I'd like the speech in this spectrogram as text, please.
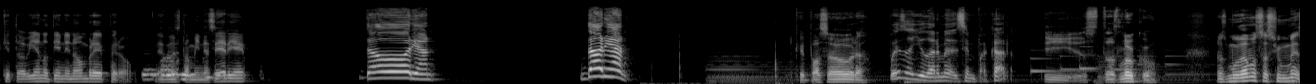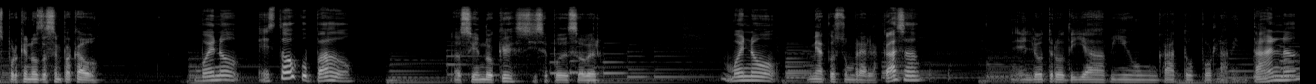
que todavía no tiene nombre, pero es nuestra miniserie. Dorian. Dorian. ¿Qué pasa ahora? ¿Puedes ayudarme a desempacar? Y estás loco. Nos mudamos hace un mes porque nos desempacado. Bueno, está ocupado. ¿Haciendo qué, si se puede saber? Bueno, me acostumbré a la casa. El otro día vi un gato por la ventana.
